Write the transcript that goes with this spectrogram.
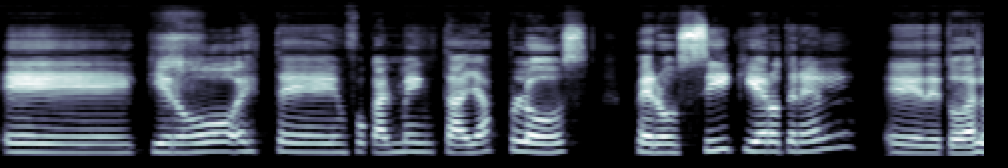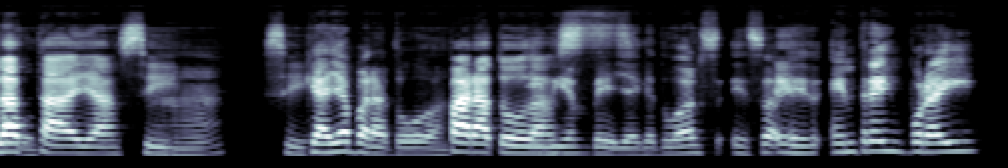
Eh, quiero este, enfocarme en tallas plus, pero sí quiero tener eh, de todas las tallas, sí, Ajá. sí, Que haya para todas. para Y todas. bien bella, que todas esa- Eh, eh, entren por ahí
